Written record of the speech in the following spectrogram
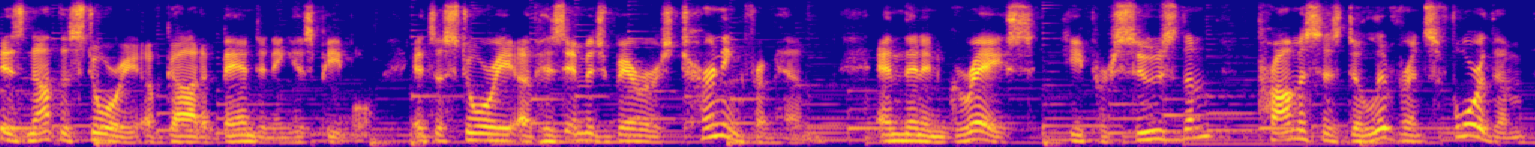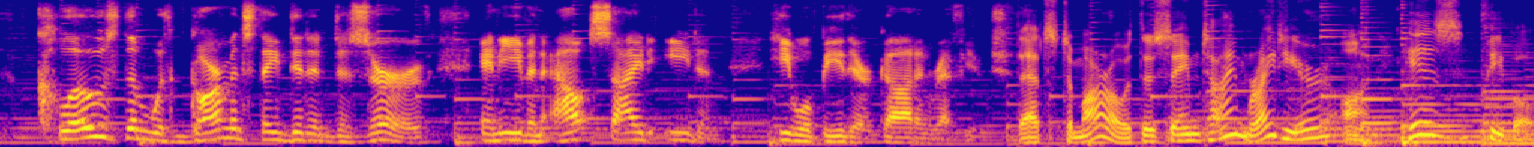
is not the story of God abandoning his people. It's a story of his image bearers turning from him. And then in grace, he pursues them, promises deliverance for them, clothes them with garments they didn't deserve, and even outside Eden, he will be their God and refuge. That's tomorrow at the same time, right here on His People.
